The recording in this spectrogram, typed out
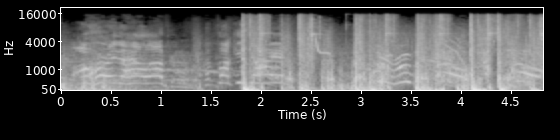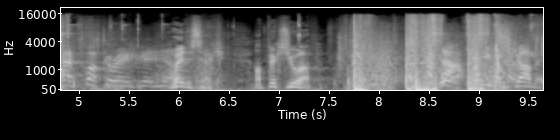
I'll hurry the hell up. I'm fucking dying. That fucker ain't getting up! Wait a sec. I'll fix you up. Keep him coming!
